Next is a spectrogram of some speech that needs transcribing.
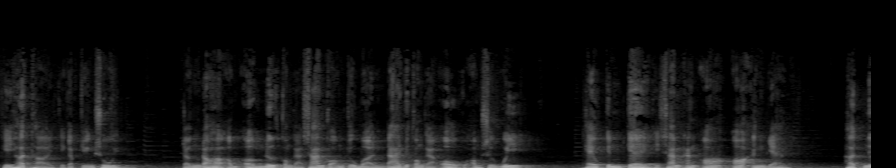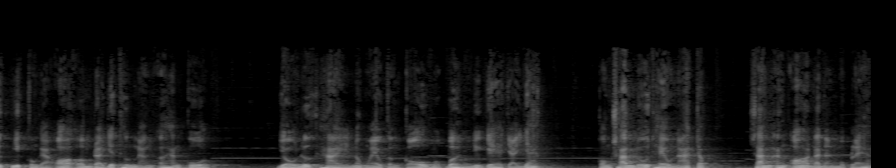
Khi hết thời thì gặp chuyện xui. Trận đó ông ôm nước con gà xám của ông chủ bền Đá với con gà ô của ông sư quý. Theo kinh kê thì xám ăn ó, ó ăn vàng. Hết nước nhất con gà ó ôm ra vết thương nặng ở hang cua. Vô nước hai nó ngoẹo cần cổ một bên như ghe chạy giác. Con xám đuổi theo nã tróc. Xám ăn ó đã đành một lẽ.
